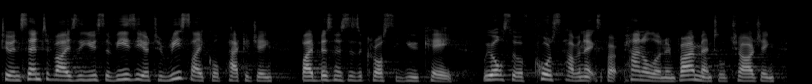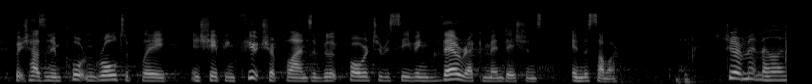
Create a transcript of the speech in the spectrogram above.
to incentivise the use of easier to recycle packaging by businesses across the UK. We also, of course, have an expert panel on environmental charging, which has an important role to play in shaping future plans, and we look forward to receiving their recommendations in the summer. Stuart McMillan.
